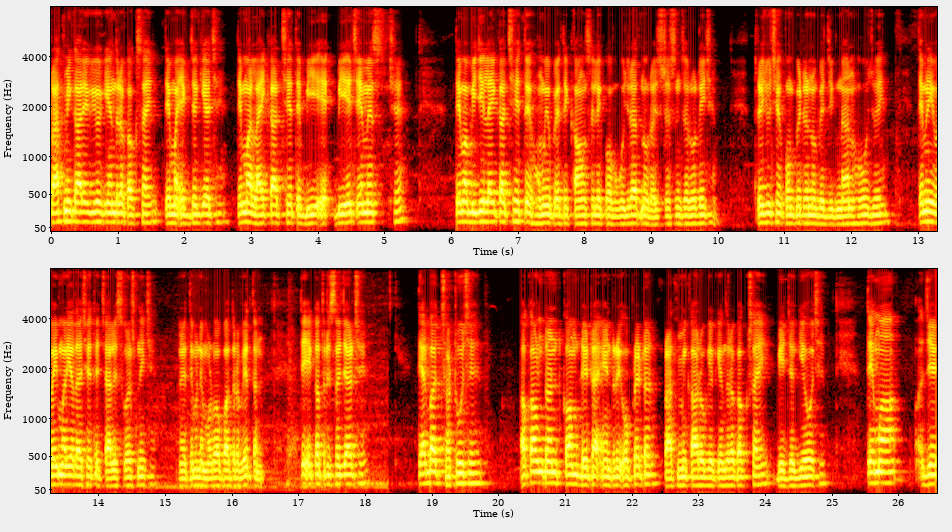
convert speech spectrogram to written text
પ્રાથમિક આરોગ્ય કેન્દ્ર કક્ષાએ તેમાં એક જગ્યા છે. તેમાં લાયકાત છે તે બી બીએચએમએસ છે. તેમાં બીજી લાયકાત છે તે હોમિયોપેથિક કાઉન્સિલિંગ ઓફ ગુજરાતનું રજિસ્ટ્રેશન જરૂરી છે. ત્રીજું છે, કોમ્પ્યુટરનું બેઝિક જ્ઞાન હોવું જોઈએ. તેમની વયમર્યાદા છે તે ચાલીસ વર્ષની છે અને તેમને મળવાપાત્ર વેતન તે એકત્રીસ હજાર છે. ત્યારબાદ છઠ્ઠું છે accountant cum data entry operator પ્રાથમિક આરોગ્ય કેન્દ્ર કક્ષાએ બે જગ્યાઓ છે. તેમાં જે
